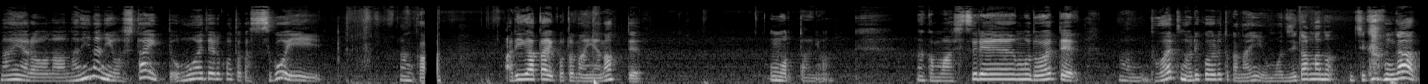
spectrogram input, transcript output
なんやろうな何々をしたいって思えてることがすごいなんかありがたいことなんやなって思ったんよ。なんかまあ失恋をどうやってまあ、どうやって乗り越えるとかないよ。もう時間がの 時間が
